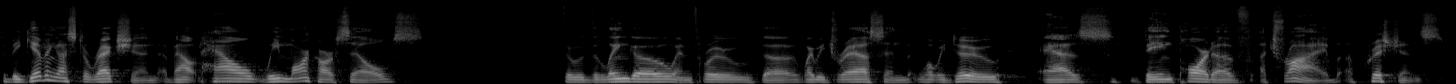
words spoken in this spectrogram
to be giving us direction about how we mark ourselves through the lingo and through the way we dress and what we do as being part of a tribe of Christians.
